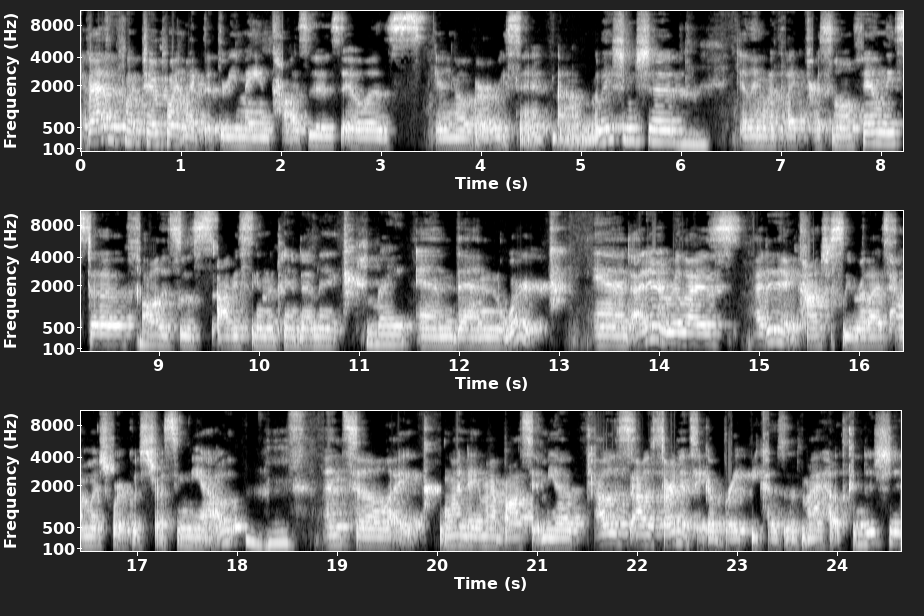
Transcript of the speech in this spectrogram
if I had to point, pinpoint like the three main causes, it was getting over a recent um, relationship, dealing with like personal family stuff. All this was obviously in the pandemic Right. and then work. And I didn't realize, I didn't consciously realize how much work was stressing me out mm-hmm. until like one day my boss hit me up. I was I was starting to take a break because of my health condition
